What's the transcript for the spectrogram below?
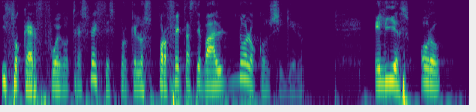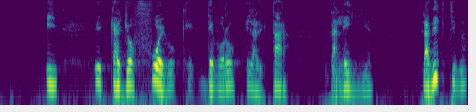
hizo caer fuego tres veces, porque los profetas de Baal no lo consiguieron. Elías oró y cayó fuego que devoró el altar la leña, la víctima,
